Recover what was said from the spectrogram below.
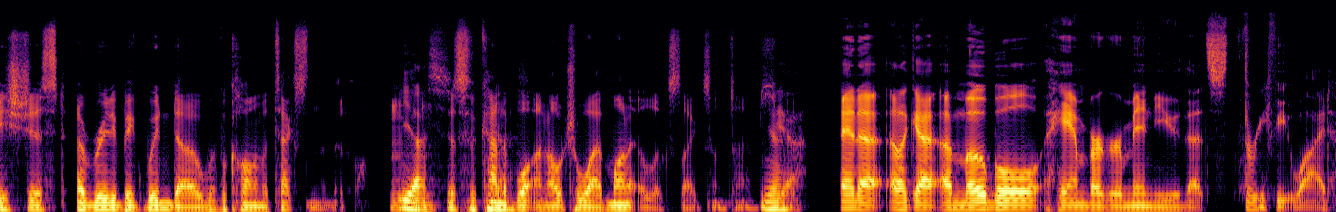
is just a really big window with a column of text in the middle. Mhm. yes, it's kind of what an ultra wide monitor looks like sometimes. Yeah. Yeah. And a, like a, a mobile hamburger menu that's three feet wide.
